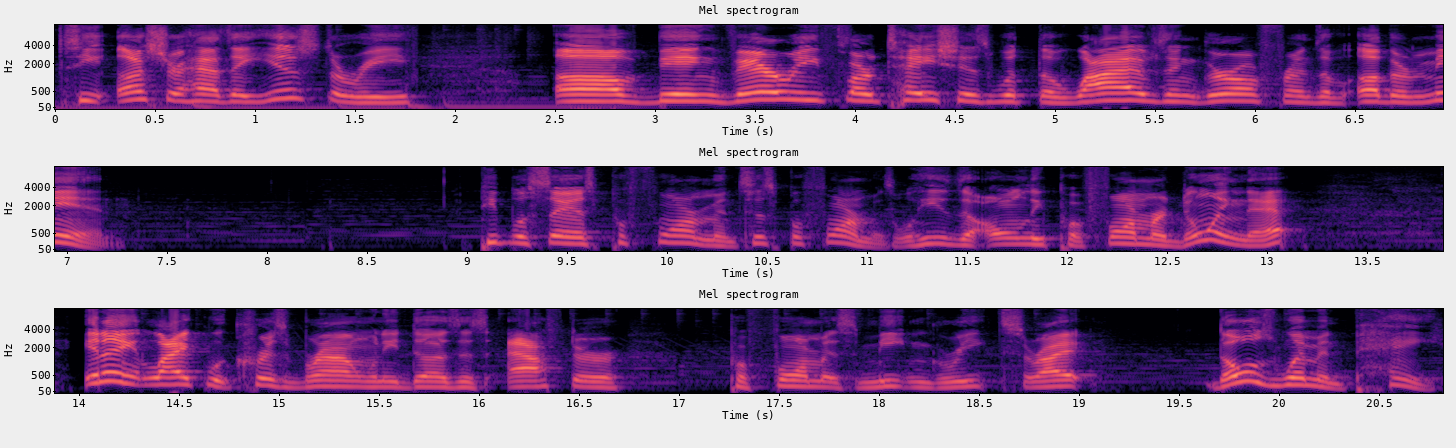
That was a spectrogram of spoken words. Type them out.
See, Usher has a history of being very flirtatious with the wives and girlfriends of other men people say it's performance, his performance. Well, he's the only performer doing that. It ain't like with Chris Brown when he does his after performance meet and greets, right? Those women pay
